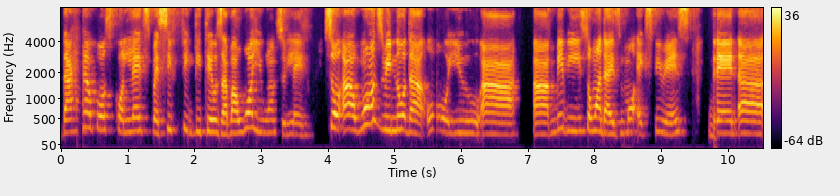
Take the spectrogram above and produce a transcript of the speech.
that help us collect specific details about what you want to learn. So uh, once we know that, oh, you are uh, maybe someone that is more experienced, then uh,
